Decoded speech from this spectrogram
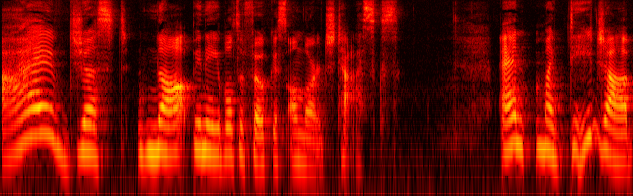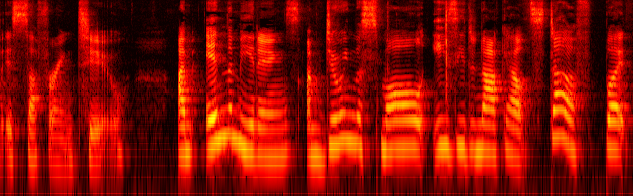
I've just not been able to focus on large tasks. And my day job is suffering too. I'm in the meetings, I'm doing the small, easy to knock out stuff, but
